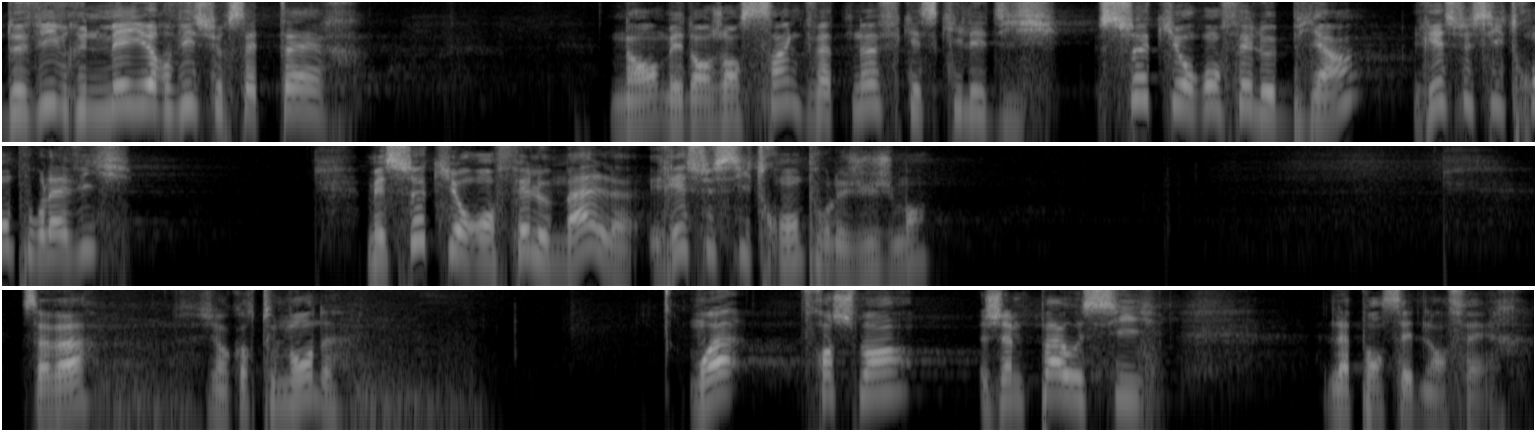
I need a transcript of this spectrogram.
de, vivre une meilleure vie sur cette terre. Non, mais dans Jean 5, 29, qu'est-ce qu'il est dit? Ceux qui auront fait le bien ressusciteront pour la vie. Mais ceux qui auront fait le mal ressusciteront pour le jugement. Ça va? J'ai encore tout le monde? Moi, franchement, j'aime pas aussi la pensée de l'enfer.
